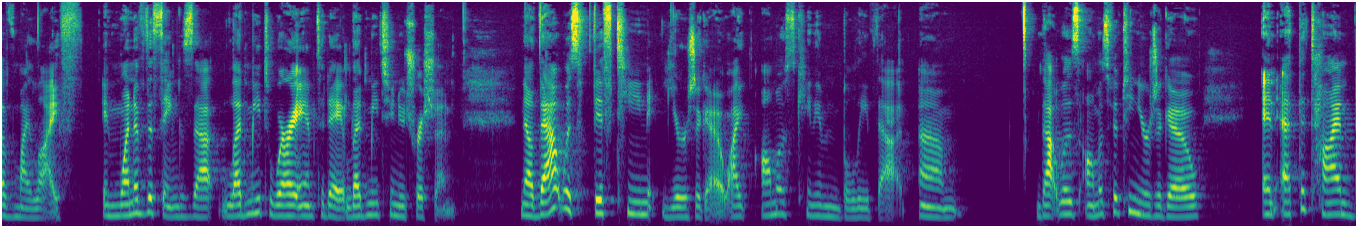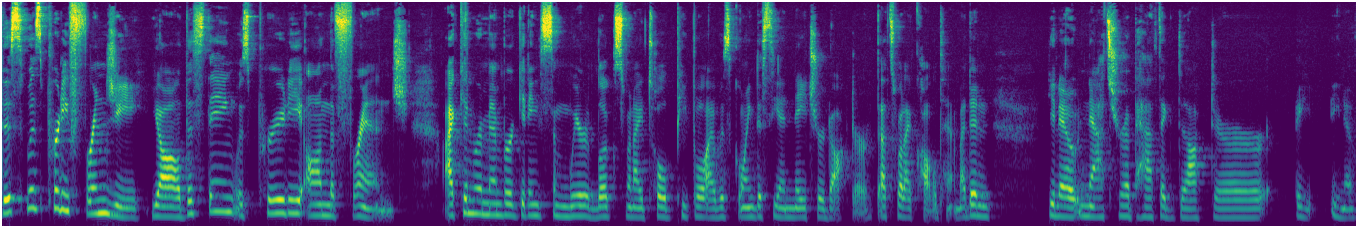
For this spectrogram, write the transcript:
of my life and one of the things that led me to where i am today led me to nutrition. Now that was 15 years ago. I almost can't even believe that. Um, that was almost 15 years ago. And at the time, this was pretty fringy, y'all. This thing was pretty on the fringe. I can remember getting some weird looks when I told people I was going to see a nature doctor. That's what I called him. I didn't, you know, naturopathic doctor, you know,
